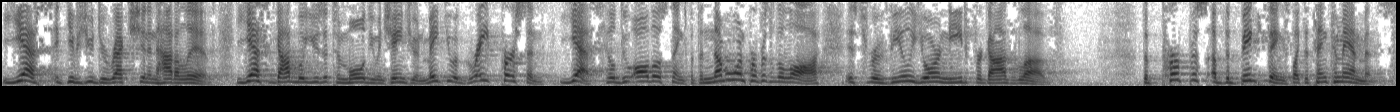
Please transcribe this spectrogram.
Yes, it gives you direction in how to live. Yes, God will use it to mold you and change you and make you a great person. Yes, He'll do all those things. But the number one purpose of the law is to reveal your need for God's love. The purpose of the big things, like the Ten Commandments,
